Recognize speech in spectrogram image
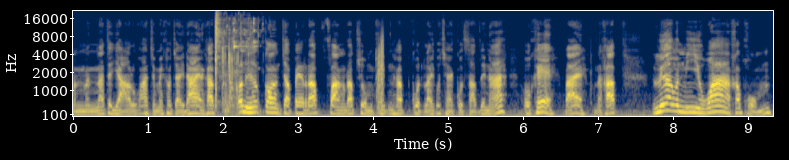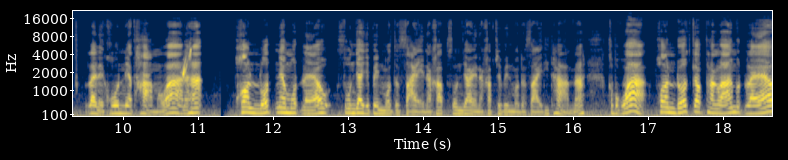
มันมันน่าจะยาวเราก็อาจจะไม่เข้าใจได้นะครับก่อนอื่นครับก่อนจะไปรับฟังรับชมคลิปนะครับกดไลค์กดแชร์กดซับด้วยนะ โอเคไปนะครับ เรื่องมันมีอยู่ว่าครับผมหลาย ๆ คนเนี่ยถามมาว่านะฮะผ่อนรถเนี่ยหมดแล้ว ส่วนใหญ่จะเป็นมอเตอร์ไซค์นะครับส่วนใหญ่นะครับจะเป็นมอเตอร์ไซค์ที่ถามนะ เขาบอกว่าผ่อนรถกับทางร้านหมดแล้ว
